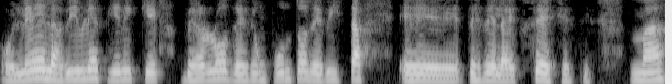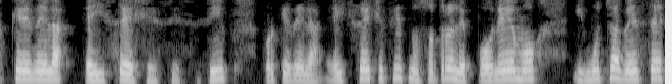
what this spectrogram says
lee la Biblia tiene que verlo desde un punto de vista, eh, desde la exégesis, más que de la eisegesis, ¿sí? Porque de la exégesis nosotros le ponemos y muchas veces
